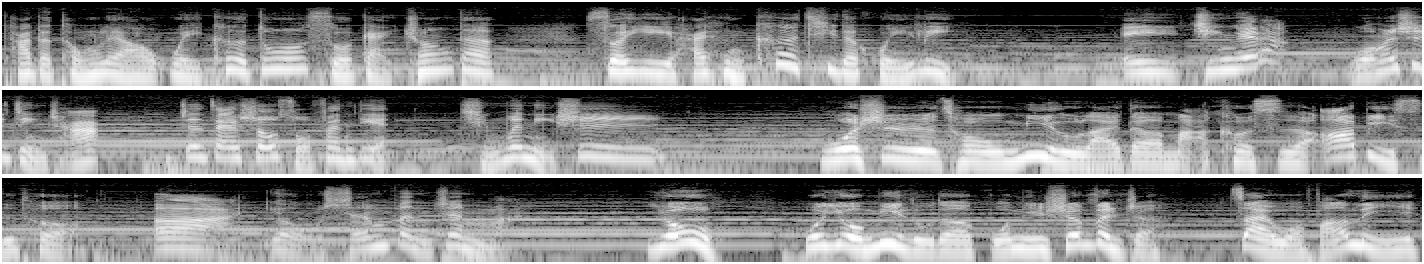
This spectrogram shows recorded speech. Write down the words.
他的同僚维克多所改装的，所以还很客气的回礼：“哎，请原谅，我们是警察，正在搜索饭店，请问你是？”“我是从秘鲁来的马克思阿比斯特。”“啊，有身份证吗？”“有，我有秘鲁的国民身份证。”在我房里，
